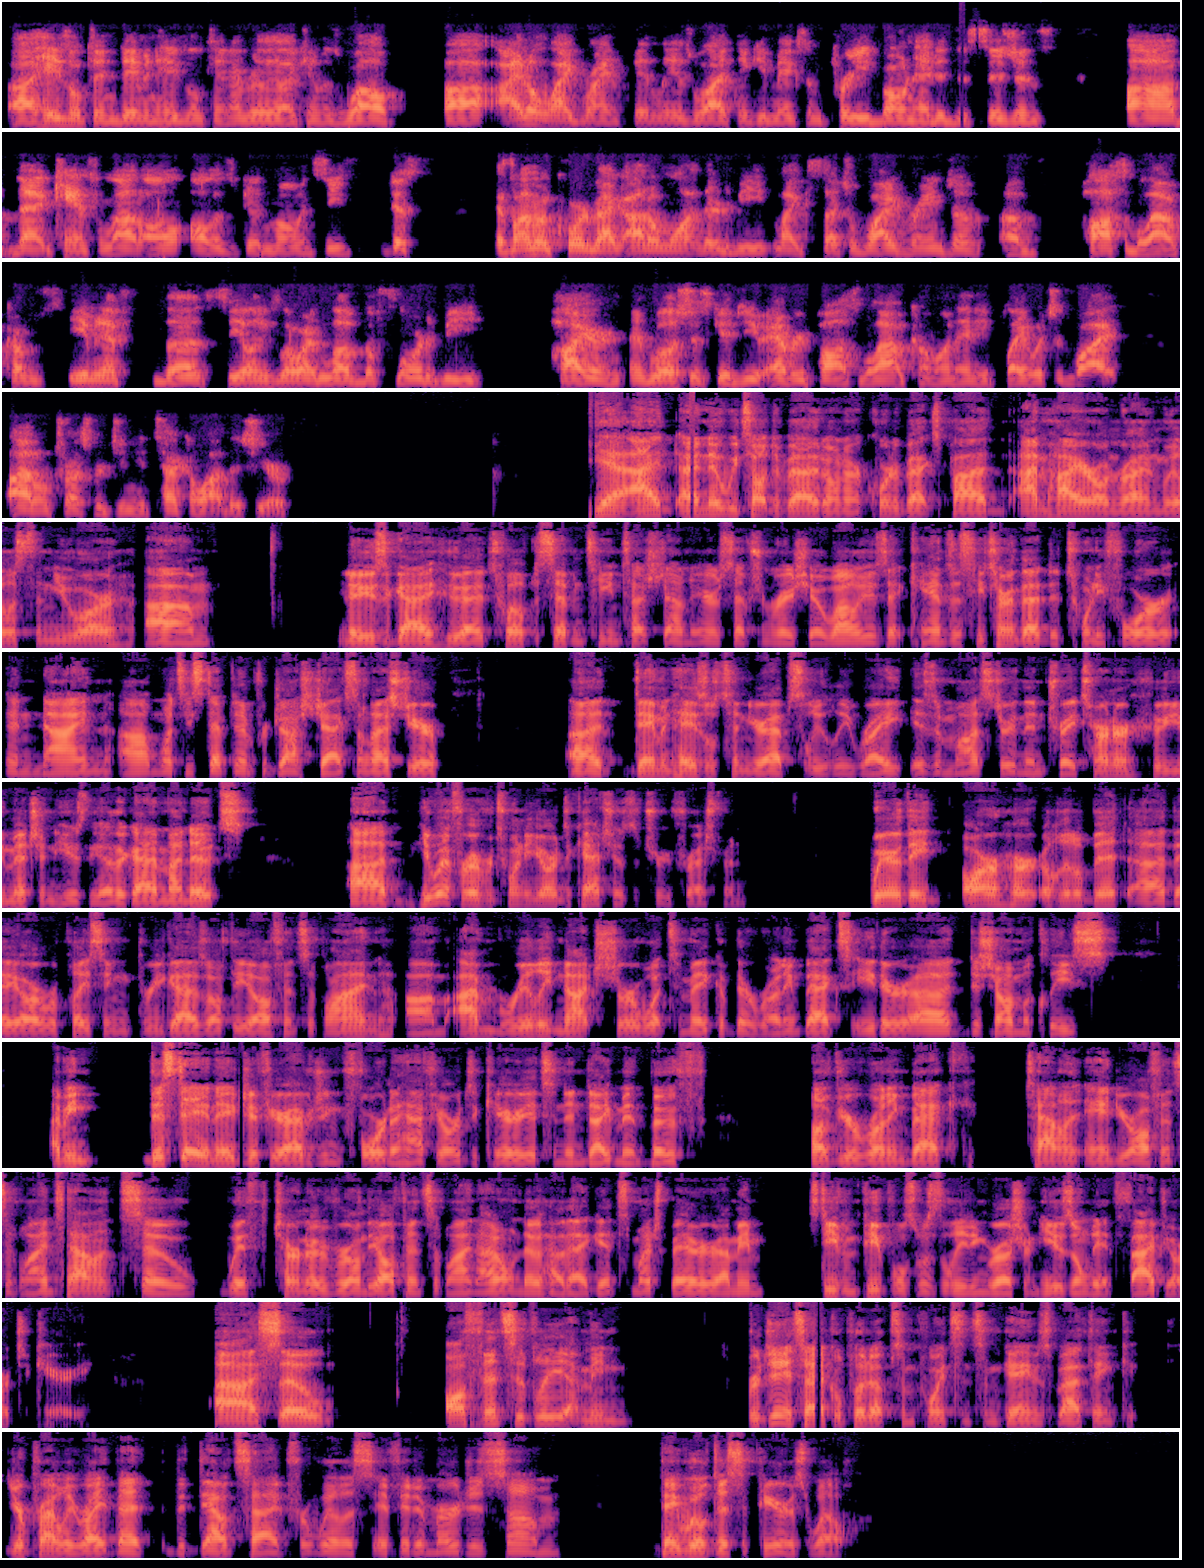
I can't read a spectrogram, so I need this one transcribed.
uh, Hazelton, Damon Hazelton. I really like him as well. Uh, I don't like Ryan Finley as well. I think he makes some pretty boneheaded decisions uh, that cancel out all all his good moments. He just if I'm a quarterback, I don't want there to be like such a wide range of of possible outcomes. Even if the ceiling's low, I'd love the floor to be higher. And, and Willis just gives you every possible outcome on any play, which is why I don't trust Virginia Tech a lot this year. Yeah, I I know we talked about it on our quarterbacks pod. I'm higher on Ryan Willis than you are. Um, you know, he was a guy who had 12 to 17 touchdown to interception ratio while he was at Kansas. He turned that to 24 and nine um, once he stepped in for Josh Jackson last year. Uh, Damon Hazelton, you're absolutely right, is a monster. And then Trey Turner, who you mentioned, he was the other guy in my notes. Uh, he went for over 20 yards a catch as a true freshman. Where they are hurt a little bit, uh, they are replacing three guys off the offensive line. Um, I'm really not sure what to make of their running backs either. Uh, Deshaun McClease, I mean, this day and age, if you're averaging four and a half yards a carry, it's an indictment both of your running back talent and your offensive line talent. So with turnover on the offensive line, I don't know how that gets much better. I mean, Steven Peoples was the leading rusher, and he was only at five yards a carry. Uh, so offensively, I mean, Virginia Tech will put up some points in some games, but I think you're probably right that the downside for Willis, if it emerges some, they will disappear as well.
